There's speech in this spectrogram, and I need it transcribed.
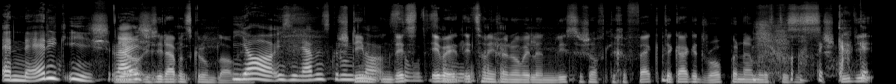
Ernährung ist. ja Weißt? unsere Lebensgrundlage. Ja, unsere Lebensgrundlage. Stimmt, und jetzt, so, eben, jetzt habe ich ja noch einen wissenschaftlichen Fakt dagegen droppen, nämlich, dass es, Studie,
